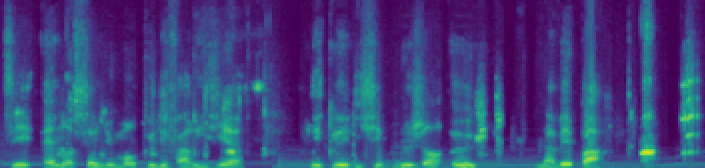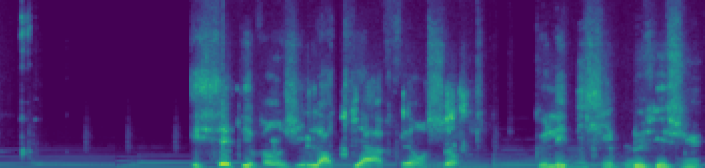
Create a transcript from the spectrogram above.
C'est un enseignement que les pharisiens et que les disciples de Jean, eux, n'avaient pas. Et c'est cet évangile-là qui a fait en sorte que les disciples de Jésus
